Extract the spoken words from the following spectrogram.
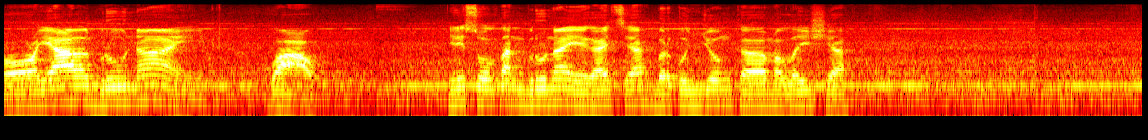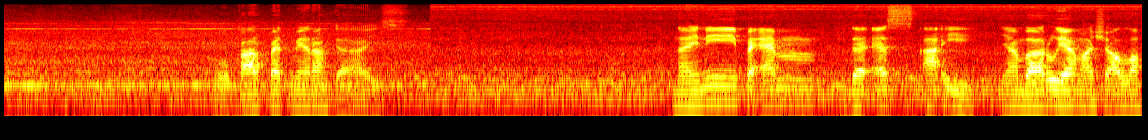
Royal Brunei. Wow. Ini Sultan Brunei ya guys ya. Berkunjung ke Malaysia karpet merah guys. Nah ini PM DSAI yang baru ya Masya Allah.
